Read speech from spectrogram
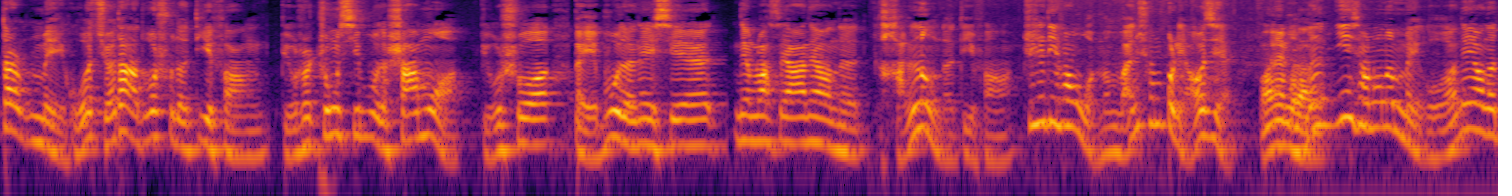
但是美国绝大多数的地方，比如说中西部的沙漠，比如说北部的那些内布拉斯加那样的寒冷的地方，这些地方我们完全不了解。完全我们印象中的美国那样的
